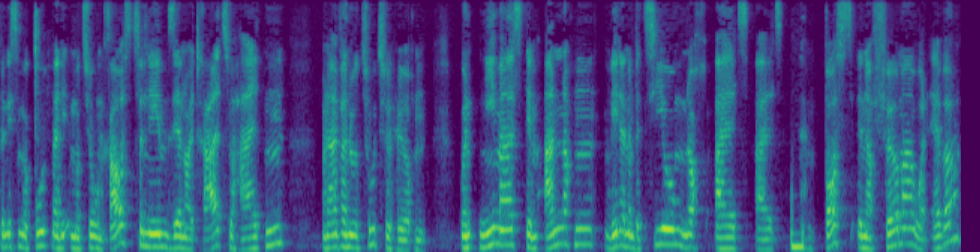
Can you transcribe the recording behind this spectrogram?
es immer gut, mal die Emotionen rauszunehmen, sehr neutral zu halten und einfach nur zuzuhören. und niemals dem anderen weder eine Beziehung noch als, als Boss in einer Firma, whatever,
